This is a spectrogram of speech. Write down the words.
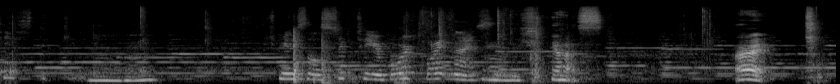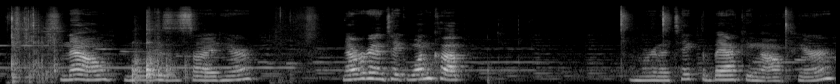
Pretty sticky. mm-hmm. Which means they'll stick to your board quite nicely. Yes. Alright. So now, move these aside here. Now we're going to take one cup and we're going to take the backing off here.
